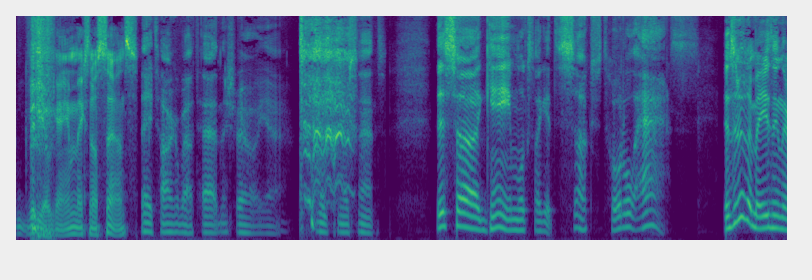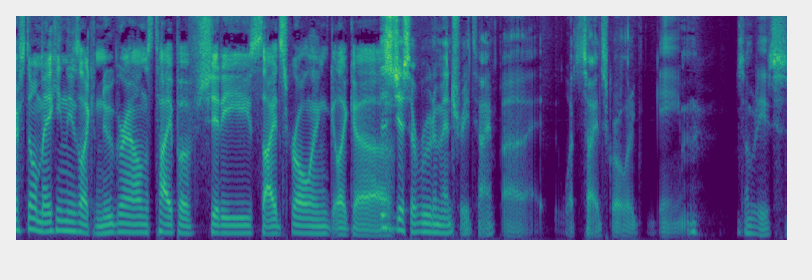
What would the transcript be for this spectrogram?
video game. Makes no sense. They talk about that in the show. Yeah, makes no sense. This uh, game looks like it sucks total ass. Isn't it amazing they're still making these like Newgrounds type of shitty side scrolling like uh this is just a rudimentary type uh what side scroller game somebody's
